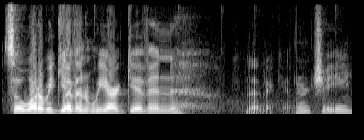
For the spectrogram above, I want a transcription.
So what are we given? We are given kinetic energy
